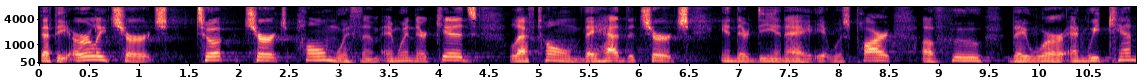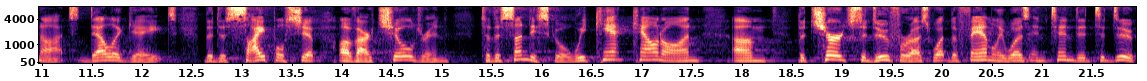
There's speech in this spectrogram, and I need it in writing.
that the early church took church home with them, and when their kids left home, they had the church in their DNA. It was part of who they were. And we cannot delegate the discipleship of our children to the Sunday school. We can't count on um, the church to do for us what the family was intended to do.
